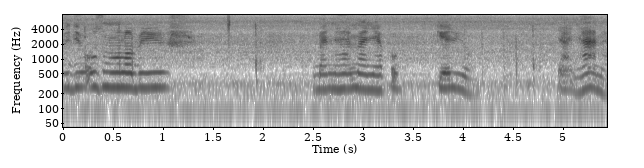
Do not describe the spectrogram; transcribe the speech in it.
video uzun olabilir. Ben hemen yapıp geliyorum. Yani hemen.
